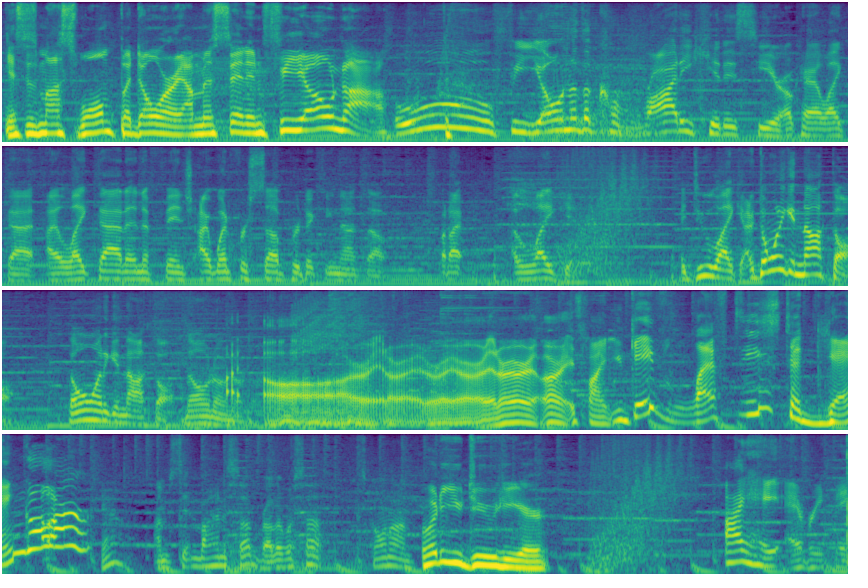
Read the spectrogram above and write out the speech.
This is my swamp, but don't worry, I'm gonna send in Fiona. Ooh, Fiona the Karate Kid is here. Okay, I like that. I like that in a Finch. I went for sub predicting that though, but I, I like it. I do like it. I don't want to get knocked off. Don't want to get knocked off. No, no, no. no. All right, all right, all right, all right, all right, all right. It's fine. You gave lefties to Gengar? Yeah, I'm sitting behind a sub, brother. What's up? What's going on? What do you do here? I hate everything,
